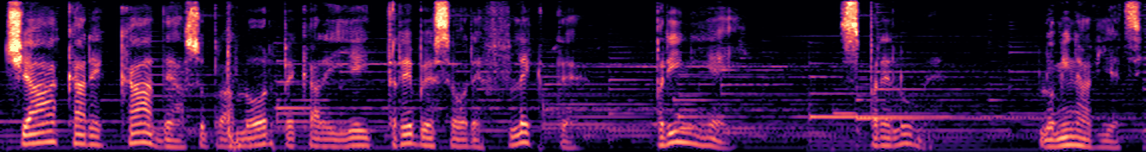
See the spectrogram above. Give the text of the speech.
cea care cade asupra lor pe care ei trebuie să o reflecte prin ei spre lume. Lumina vieții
